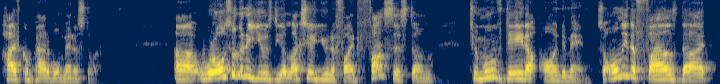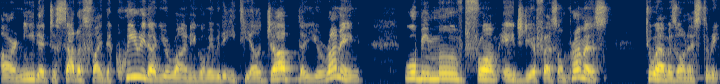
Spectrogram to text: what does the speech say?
Hive compatible Metastore. Uh, we're also going to use the Alluxio Unified File System to move data on demand. So only the files that are needed to satisfy the query that you're running or maybe the ETL job that you're running will be moved from HDFS on-premise to Amazon S3.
